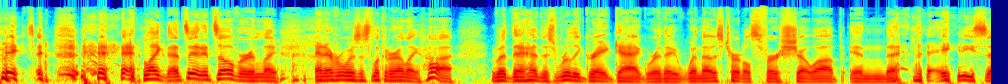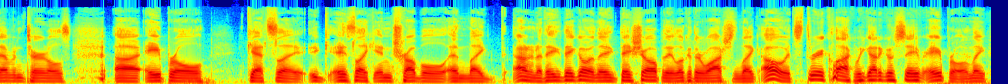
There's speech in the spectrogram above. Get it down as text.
And, like that's it, it's over, and like and everyone's just looking around like, huh. But they had this really great gag where they when those turtles first show up in the the eighty seven Turtles, uh, April gets like is like in trouble and like I don't know. They they go and they, they show up and they look at their watch and like oh it's three o'clock. We got to go save April. And like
